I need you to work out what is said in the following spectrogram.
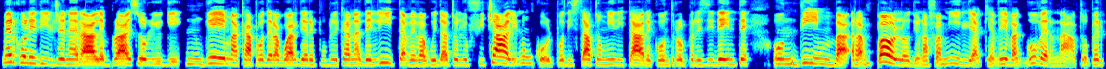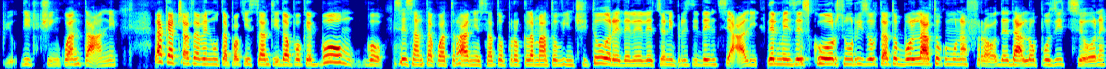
Mercoledì il generale Bryce Olyugi Ngema, capo della Guardia Repubblicana d'Elite, aveva guidato gli ufficiali in un colpo di Stato militare contro il presidente Ondimba Rampollo di una famiglia che aveva governato per più di 50 anni. La cacciata è avvenuta pochi istanti dopo che Bongo, 64 anni, è stato proclamato vincitore delle elezioni presidenziali presidenziali del mese scorso, un risultato bollato come una frode dall'opposizione.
